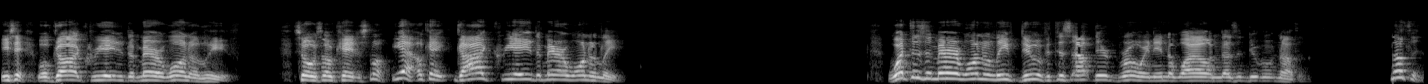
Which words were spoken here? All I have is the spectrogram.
He said, well, God created the marijuana leaf, so it's okay to smoke. Yeah, okay, God created the marijuana leaf. What does a marijuana leaf do if it's just out there growing in the wild and doesn't do nothing? Nothing.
